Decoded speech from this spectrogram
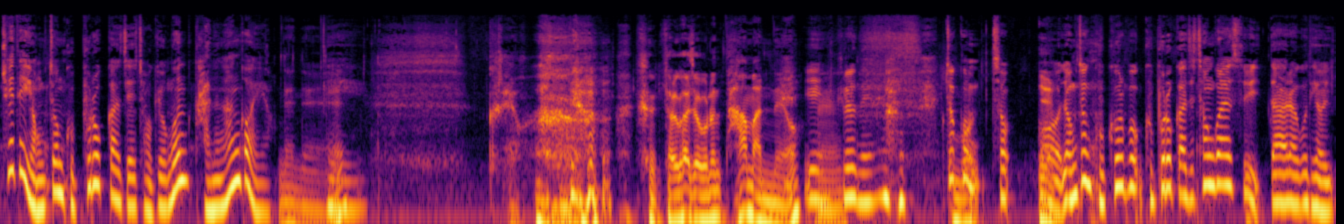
최대 0.9%까지의 적용은 가능한 거예요. 네네. 네. 그래요. 그 결과적으로는 다 맞네요. 예, 네. 그러네요. 조금 뭐, 저 예. 어, 0.9%까지 청구할 수 있다라고 되어 있,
